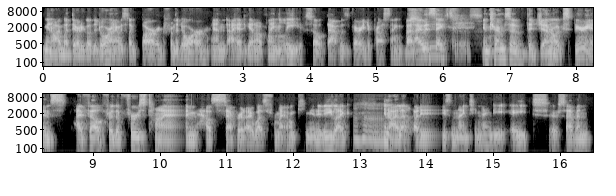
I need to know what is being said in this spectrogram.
you know, I went there to go to the door and I was like barred from the door and I had to get on a plane and leave. So that was very depressing. But I would say, in terms of the general experience, I felt for the first time how separate I was from my own community. Like, mm-hmm. you know, I left Buddies in 1998 or seven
